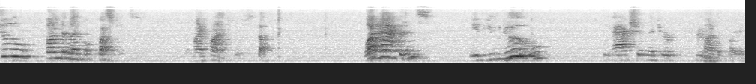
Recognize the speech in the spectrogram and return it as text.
two fundamental questions of my clients who are stuck. What happens if you do the action that you're hmm. contemplating?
